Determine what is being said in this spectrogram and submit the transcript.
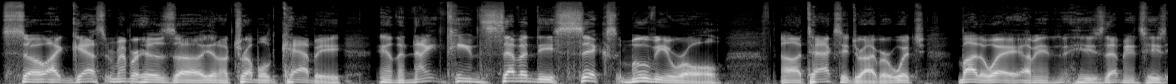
So I guess remember his uh, you know troubled cabbie in the 1976 movie role, uh, Taxi Driver, which by the way, I mean he's that means he's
